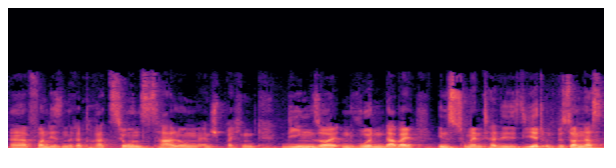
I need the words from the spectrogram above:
äh, von diesen Reparationszahlungen entsprechend dienen sollten, wurden dabei instrumentalisiert und besonders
